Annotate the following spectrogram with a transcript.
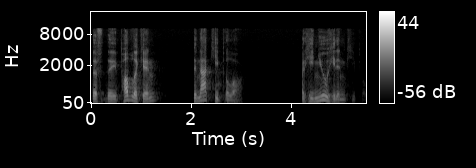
The, the publican did not keep the law, but he knew he didn't keep the law.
